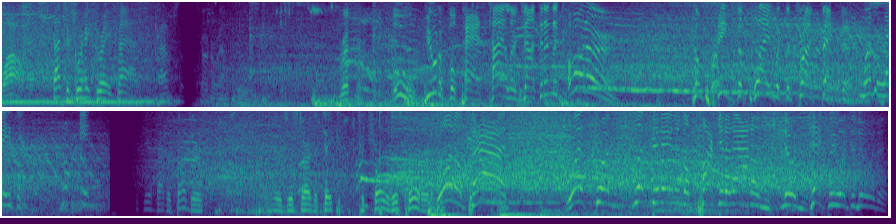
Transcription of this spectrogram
Wow. That's a great, great pass. Griffin. Ooh, beautiful pass. Tyler Johnson in the corner. Completes the play with the trifecta. What a laser. It- By the Thunder. They're just starting to take control of this quarter. What a pass! Westbrook slipped it in in the pocket and Adams knew exactly what to do with it.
